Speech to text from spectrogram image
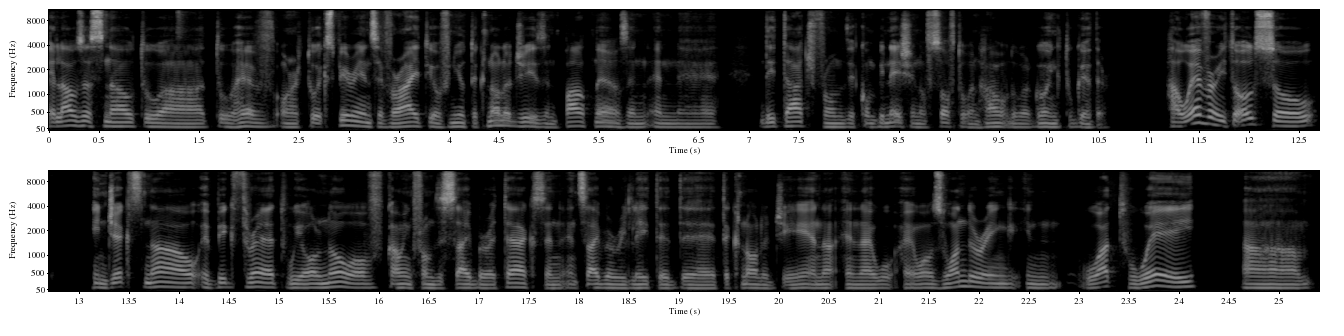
allows us now to uh, to have or to experience a variety of new technologies and partners and and uh, detach from the combination of software and how they are going together. However, it also injects now a big threat we all know of coming from the cyber attacks and, and cyber related uh, technology. And, and I, w- I was wondering in what way um,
